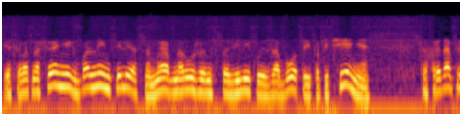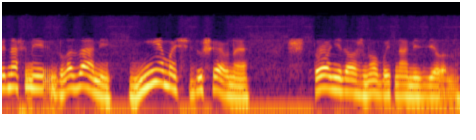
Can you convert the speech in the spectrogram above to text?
Если в отношении к больным телесным мы обнаруживаем столь великую заботу и попечение, то когда пред нашими глазами немощь душевная, что не должно быть нами сделано?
